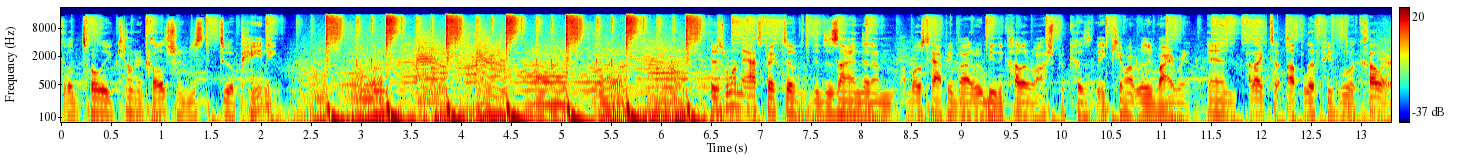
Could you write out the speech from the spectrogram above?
go totally counterculture and just do a painting. There's one aspect of the design that I'm most happy about. It would be the color wash because it came out really vibrant, and I like to uplift people with color.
